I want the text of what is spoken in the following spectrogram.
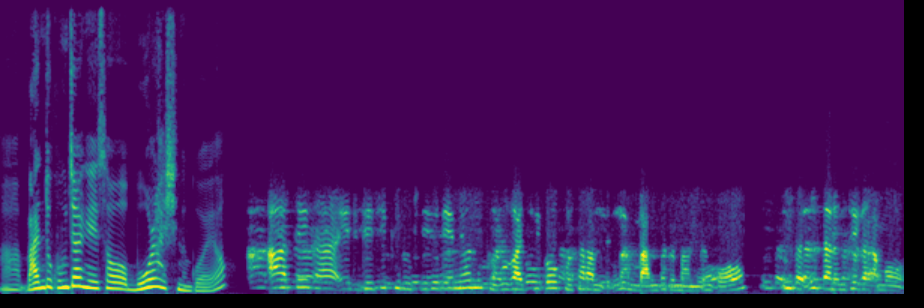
아, 만두 공장에서 뭘 하시는 거예요? 아, 제가 레시피를 주게 되면 그거 가지고 그 사람들이 만두를 만들고, 그러니까 일단은 제가 뭐,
